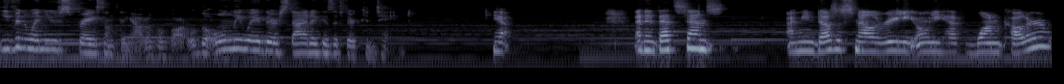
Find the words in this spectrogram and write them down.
even when you spray something out of a bottle the only way they're static is if they're contained yeah and in that sense i mean does a smell really only have one color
